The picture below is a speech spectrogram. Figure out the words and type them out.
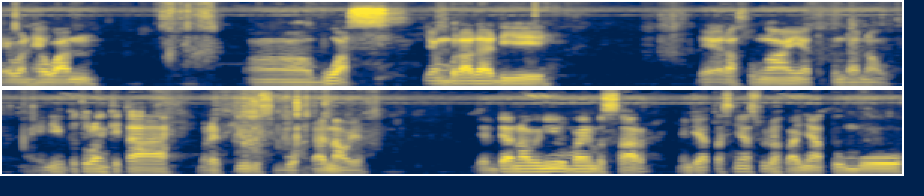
hewan-hewan uh, buas yang berada di daerah sungai ataupun danau. Nah ini kebetulan kita mereview sebuah danau ya. Dan danau ini lumayan besar, yang di atasnya sudah banyak tumbuh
